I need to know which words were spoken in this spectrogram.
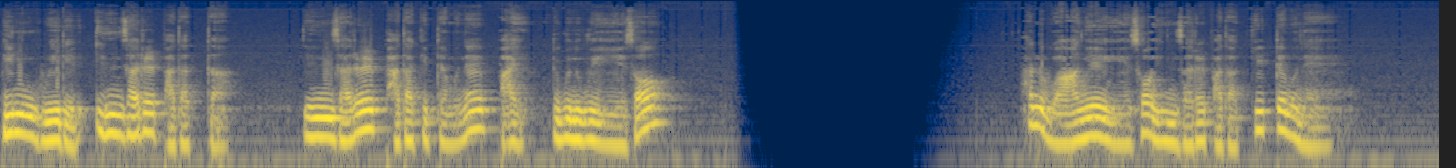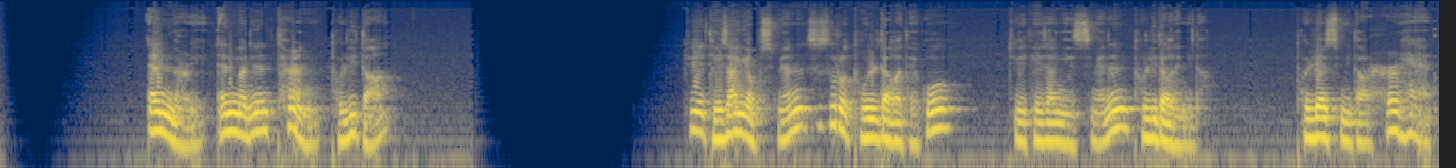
been greeted 인사를 받았다. 인사를 받았기 때문에 by 누구누구에 의해서 한 왕에 의해서 인사를 받았기 때문에. Anne-Marie, Anne-Marie는 turn, 돌리다. 뒤에 대상이 없으면 스스로 돌다가 되고 뒤에 대상이 있으면 돌리다가 됩니다. 돌렸습니다. Her head,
